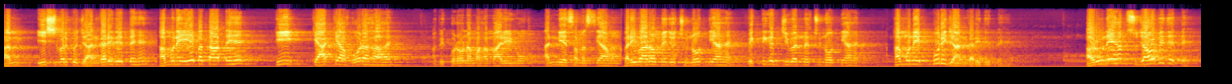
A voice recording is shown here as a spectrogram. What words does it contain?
हम ईश्वर को जानकारी देते हैं, हम उन्हें यह बताते हैं कि क्या क्या हो रहा है। अभी कोरोना महामारी हो, अन्य समस्या हो, परिवारों में जो चुनौतियाँ हैं, व्यक्तिगत जीवन में चुनौतियाँ हैं, हम उन्हें पूरी जानकारी देते हैं और उन्हें हम सुझाव भी देते हैं।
